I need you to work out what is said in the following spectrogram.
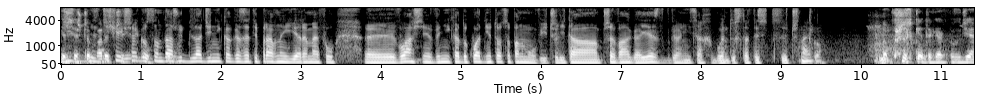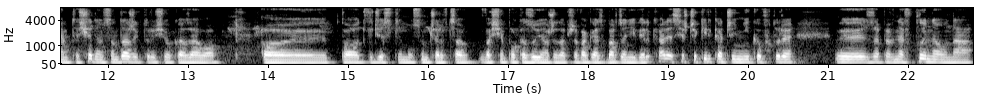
Jest jeszcze parę Z dzisiejszego sondażu dla Dziennika Gazety Prawnej i RMF-u yy, właśnie wynika dokładnie to, co Pan mówi, czyli ta przewaga jest w granicach błędu statystycznego. No, wszystkie, tak jak powiedziałem, te siedem sondaży, które się okazało po 28 czerwca właśnie pokazują, że ta przewaga jest bardzo niewielka, ale jest jeszcze kilka czynników, które y, zapewne wpłyną na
